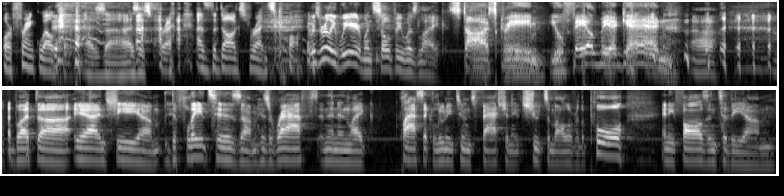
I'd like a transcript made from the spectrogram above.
or Frank Welker, as uh, as his friend, as the dog's friends call. it was really weird when Sophie was like, "Starscream, you failed me again." uh, but uh, yeah, and she um, deflates his um, his raft, and then in like classic Looney Tunes fashion, it shoots him all over the pool, and he falls into the um,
